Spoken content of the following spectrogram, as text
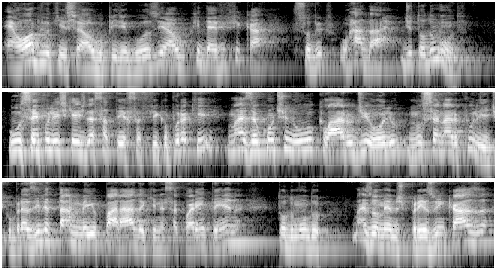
é óbvio que isso é algo perigoso e é algo que deve ficar sob o radar de todo mundo. O Sem Politiquês dessa terça fica por aqui, mas eu continuo, claro, de olho no cenário político. Brasília está meio parada aqui nessa quarentena, todo mundo mais ou menos preso em casa.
